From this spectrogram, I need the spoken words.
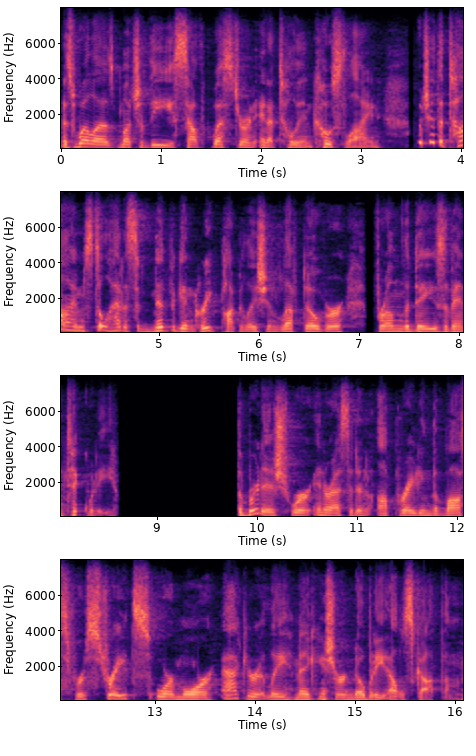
as well as much of the southwestern Anatolian coastline, which at the time still had a significant Greek population left over from the days of antiquity. The British were interested in operating the Bosphorus Straits, or more accurately, making sure nobody else got them.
